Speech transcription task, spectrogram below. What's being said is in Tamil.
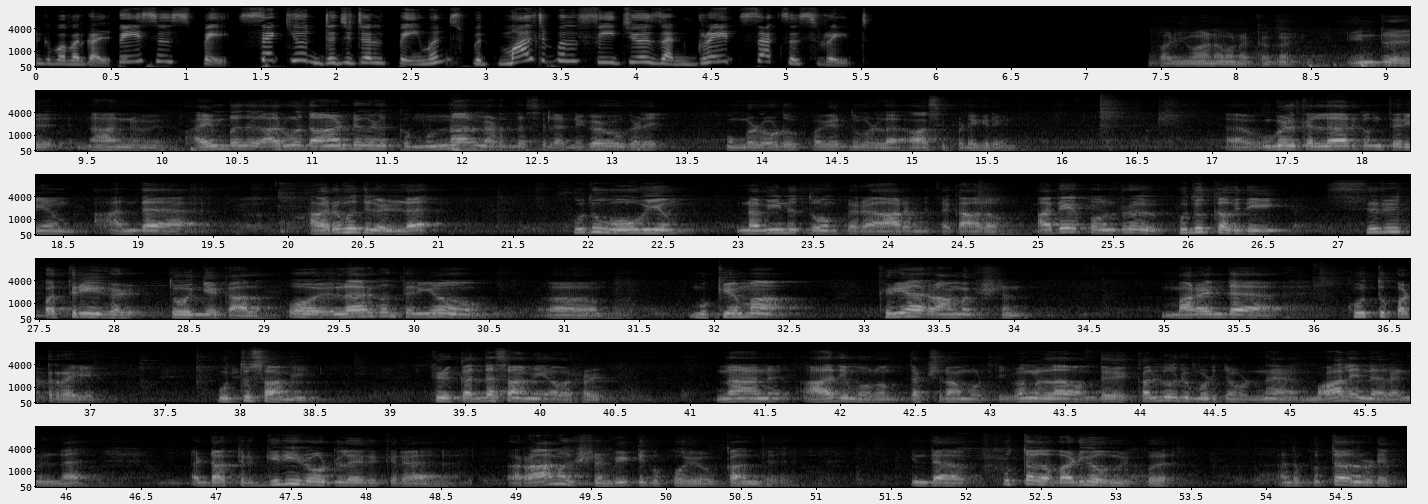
வழங்குபவர்கள். Paces pay secure digital payments with multiple features and great success rate பணிவான வணக்கங்கள். இன்று நான் ஐம்பது அறுபது ஆண்டுகளுக்கு முன்னால் நடந்த சில நிகழ்வுகளை உங்களோடு பகிர்ந்து கொள்ள ஆசைப்படுகிறேன். உங்களுக்கு எல்லாருக்கும் தெரியும் அந்த அறுபதுகளில் புது ஓவியம் நவீனத்துவம் பெற ஆரம்பித்த காலம். அதே போன்று புது கவிதை சிறு பத்திரிகைகள் துவங்கிய காலம். ஓ எல்லாருக்கும் தெரியும் முக்கியமாக கிரியா ராமகிருஷ்ணன் மறைந்த கூத்துப்பட்டறை முத்துசாமி திரு கந்தசாமி அவர்கள் நான் ஆதிமூலம் தட்சிணாமூர்த்தி இவங்கெல்லாம் வந்து கல்லூரி முடிஞ்ச உடனே மாலை நேரங்களில் டாக்டர் கிரி ரோட்டில் இருக்கிற ராமகிருஷ்ணன் வீட்டுக்கு போய் உட்காந்து இந்த புத்தக வடிவமைப்பு அந்த புத்தகங்களுடைய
